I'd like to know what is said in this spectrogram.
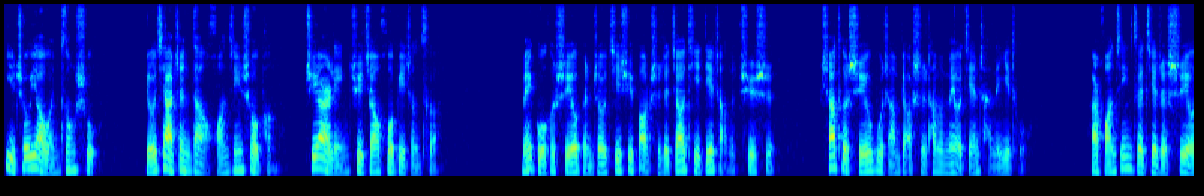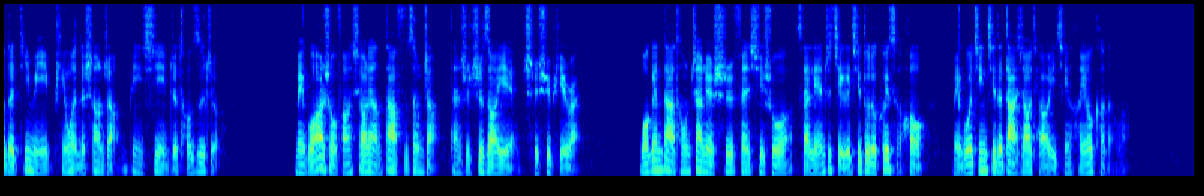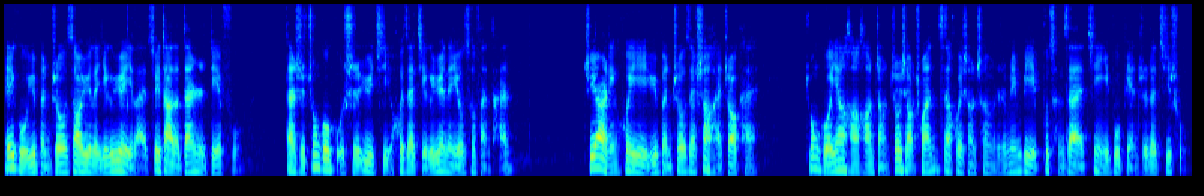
一周要闻综述：油价震荡，黄金受捧。G20 聚焦货币政策。美股和石油本周继续保持着交替跌涨的趋势。沙特石油部长表示，他们没有减产的意图。而黄金则借着石油的低迷平稳的上涨，并吸引着投资者。美国二手房销量大幅增长，但是制造业持续疲软。摩根大通战略师分析说，在连着几个季度的亏损后，美国经济的大萧条已经很有可能了。A 股于本周遭遇了一个月以来最大的单日跌幅，但是中国股市预计会在几个月内有所反弹。G20 会议于本周在上海召开，中国央行行长周小川在会上称，人民币不存在进一步贬值的基础。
